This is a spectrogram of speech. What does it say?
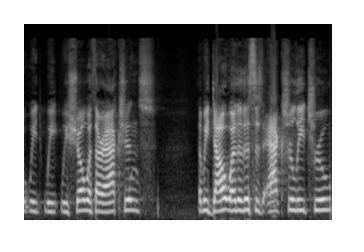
We, we, we show with our actions that we doubt whether this is actually true.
